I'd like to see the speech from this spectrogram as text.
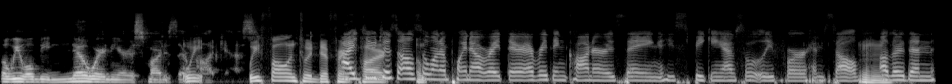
But we will be nowhere near as smart as their We- podcast. We fall into a different I part. do just also oh, want to point out right there everything Connor is saying, he's speaking absolutely for himself, Mhm. other than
